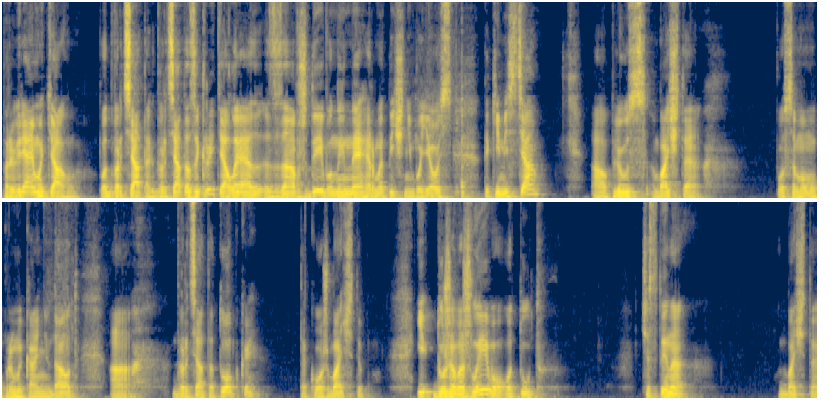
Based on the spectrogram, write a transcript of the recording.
перевіряємо тягу по дверцятах. Дверцята закриті, але завжди вони не герметичні, бо є ось такі місця. А, плюс, бачите, по самому примиканню. Да, от, а, дверцята топки. Також, бачите. І дуже важливо отут частина, от бачите,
